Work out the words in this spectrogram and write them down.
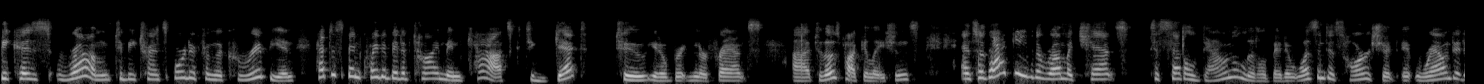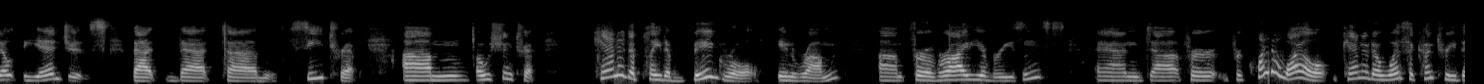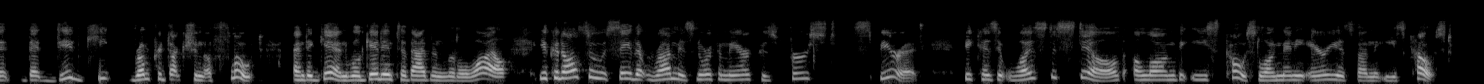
because rum to be transported from the Caribbean had to spend quite a bit of time in cask to get to you know Britain or France uh, to those populations, and so that gave the rum a chance to settle down a little bit. It wasn't as harsh. It, it rounded out the edges that that um, sea trip, um, ocean trip. Canada played a big role in rum um, for a variety of reasons. And uh, for for quite a while, Canada was a country that that did keep rum production afloat. And again, we'll get into that in a little while. You could also say that rum is North America's first spirit because it was distilled along the East Coast, along many areas on the East Coast.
